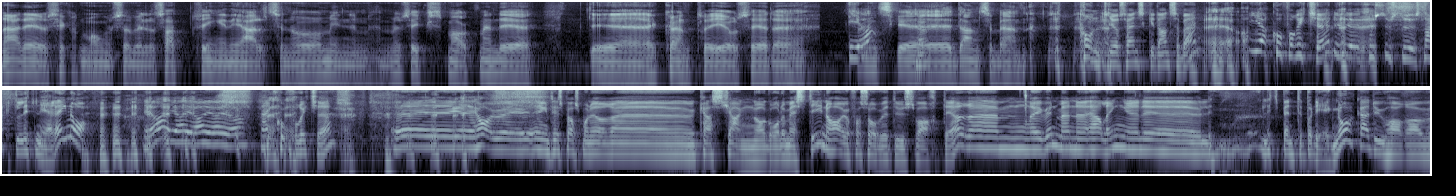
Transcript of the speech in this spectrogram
Nei, det er jo sikkert mange som ville satt fingeren i halsen over min musikksmak, men det, det er country, og så er det Ja. svenske danseband. Country og svenske danseband? Ja, hvorfor ikke? Du, jeg syns du snakket litt ned, jeg nå. Ja, ja, ja. ja, ja. Nei, hvorfor ikke? Eh, Jeg har jo egentlig spørsmål her. eh, Hvilken sjanger går det mest i? Nå har jo for så vidt du svart der, eh, Øyvind, men Erling, er litt, litt spente på deg nå? Hva du har av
